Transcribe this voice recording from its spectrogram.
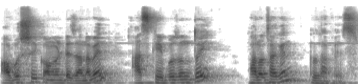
অবশ্যই কমেন্টে জানাবেন। আজকে এই পর্যন্তই। ভালো থাকেন। আল্লাহ হাফেজ।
